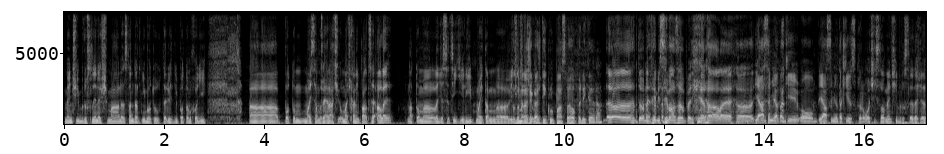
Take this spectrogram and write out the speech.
menší brusly, než má standardní botu, který potom chodí. A potom mají samozřejmě hráči omačkaný palce, ale na tom ledě se cítí líp, mají tam eh, větší To znamená, že každý klub má svého pedikéra? Uh, to nevím, jestli má svého pedikéra, ale uh, já jsem měl taky o, já jsem měl taky skoro o číslo menší brusle, takže,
